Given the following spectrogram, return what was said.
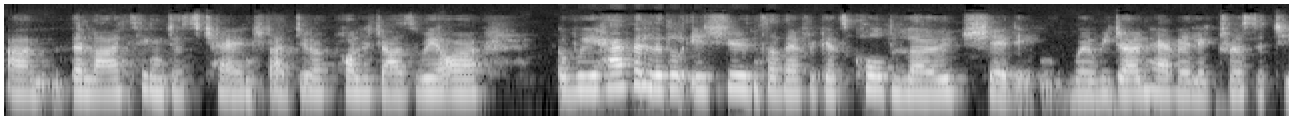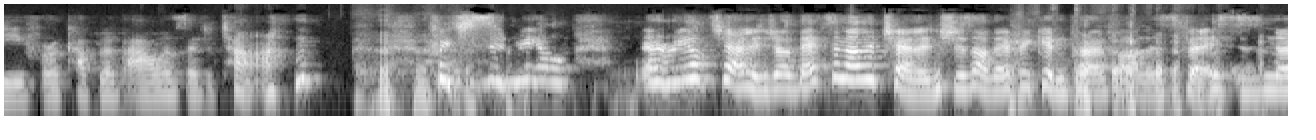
um, the lighting just changed. I do apologize. We are we have a little issue in South Africa. It's called load shedding, where we don't have electricity for a couple of hours at a time. which is a real a real challenge. Oh, that's another challenge the South African profilers face is no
